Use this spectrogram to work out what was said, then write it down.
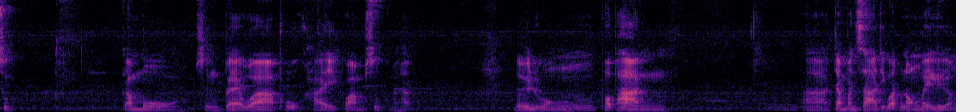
สุขกมโม ซึ่งแปลว่าผู้ใคร่ความสุขนะครับ โดยหลวงพ่อพานจำพรรษาที่วัดหนองไม้เหลือง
